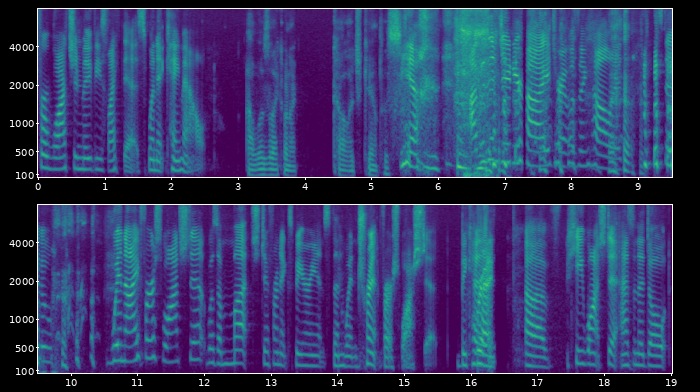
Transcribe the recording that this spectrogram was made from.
for watching movies like this when it came out. I was like on a college campus. Yeah. I was in junior high, Trent was in college. So when I first watched it was a much different experience than when Trent first watched it because Right. of he watched it as an adult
